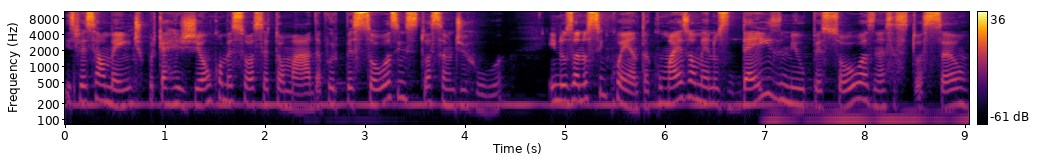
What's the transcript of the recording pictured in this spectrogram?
Especialmente porque a região começou a ser tomada por pessoas em situação de rua, e nos anos 50, com mais ou menos 10 mil pessoas nessa situação,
